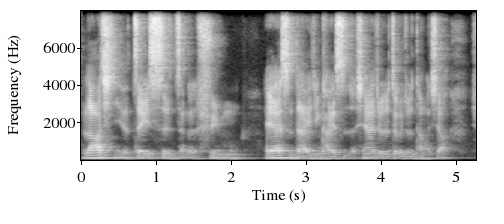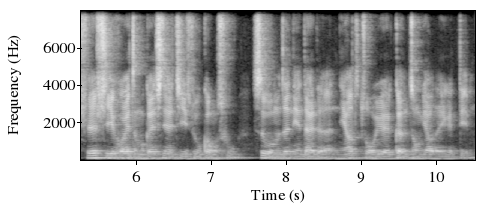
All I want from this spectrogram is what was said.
拉起了这一次整个序幕，AI 时代已经开始了。现在就是这个就是当下，学习会怎么跟新的技术共处，是我们这年代的人你要卓越更重要的一个点。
